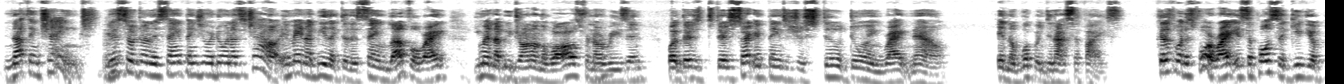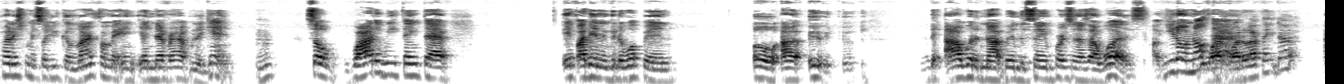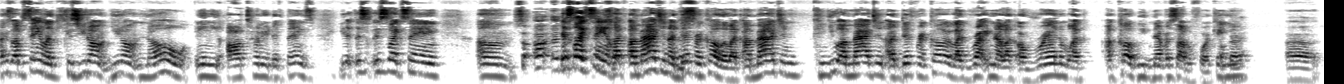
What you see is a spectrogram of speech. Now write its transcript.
nothing changed. Mm-hmm. You're still doing the same things you were doing as a child. It may not be like to the same level, right? You might not be drawn on the walls for no Mm-hmm. reason, but there's there's certain things that you're still doing right now, and the whooping did not suffice. Because that's what it's for, right? It's supposed to give you a punishment so you can learn from it and it never happen again. Mhm. So why do we think that if I didn't get a whooping, oh, I it, it- I would have not been the same person as I was? You don't know that. why, why do I think that? I'm saying, like, because you don't you don't know any alternative things. It's, it's like saying, um, So uh, it's like saying, so- like, imagine a different color. Like, imagine, can you imagine a different color? Like right now, like a random, like a color we never saw before. Can okay. Uh,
